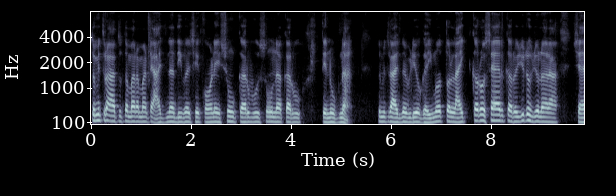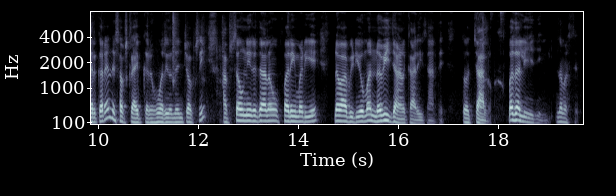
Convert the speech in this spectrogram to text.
તો મિત્રો, આ તો તમારા માટે આજના દિવસે કોણે શું કરવું, શું ન કરવું તેનું જ્ઞાન. તો મિત્રો, આજનો વીડિયો ગમ્યો તો લાઇક કરો, શેર કરો, યુટ્યુબ જોનારા શેર કરે ને સબસ્ક્રાઈબ કરે. હું હરિવર્ધન ચોકસી આપ સૌની રજા લઉં. ફરી મળીએ નવા વિડીયોમાં નવી જાણકારી સાથે. તો ચાલો, બદલીએ જિંદગી. નમસ્તે.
